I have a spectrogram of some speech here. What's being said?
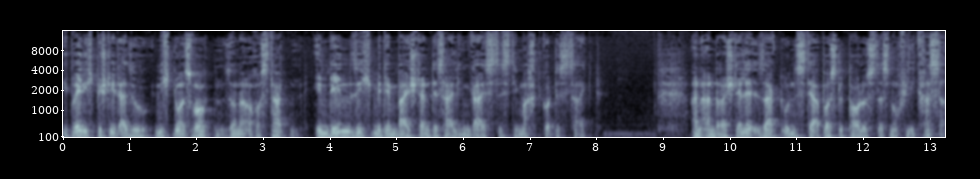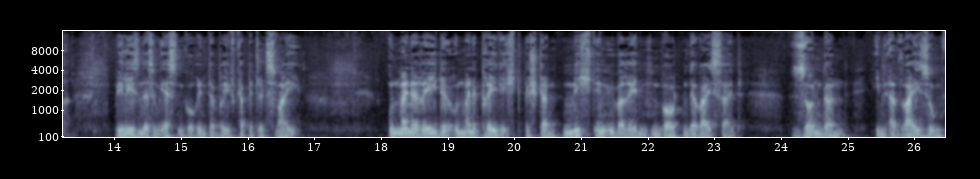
Die Predigt besteht also nicht nur aus Worten, sondern auch aus Taten, in denen sich mit dem Beistand des Heiligen Geistes die Macht Gottes zeigt. An anderer Stelle sagt uns der Apostel Paulus das noch viel krasser. Wir lesen das im ersten Korintherbrief Kapitel 2. Und meine Rede und meine Predigt bestanden nicht in überredenden Worten der Weisheit, sondern in Erweisung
